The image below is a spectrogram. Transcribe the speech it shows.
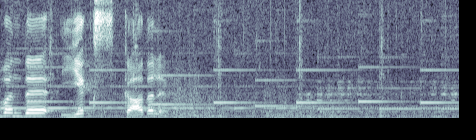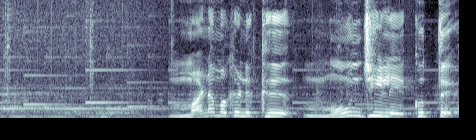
வந்த எக்ஸ் காதலன். மணமகனுக்கு மூஞ்சிலே குத்து.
